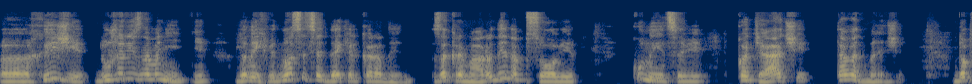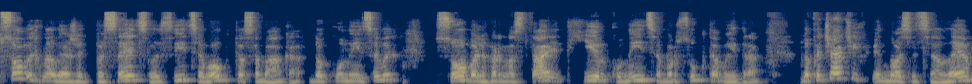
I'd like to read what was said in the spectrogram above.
Е, Хижі дуже різноманітні, до них відносяться декілька родин. Зокрема, родина псові, куницеві, котячі та ведмежі. До псових належать песець, лисиця, вовк та собака. До куницевих соболь, горностай, тхір, куниця, борсук та видра. До котячих відносяться лев,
